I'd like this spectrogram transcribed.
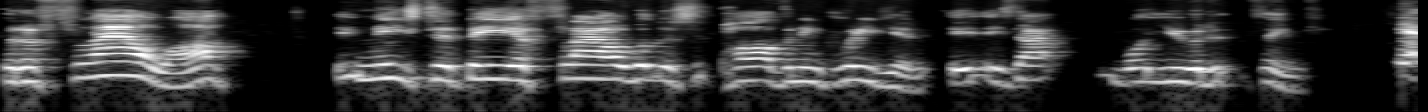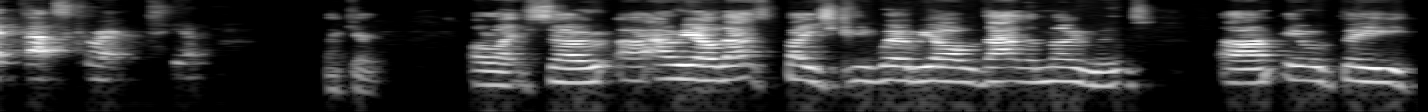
but a flower, it needs to be a flower that's part of an ingredient. Is that what you would think? Yeah, that's correct. Yeah. Okay. All right. So, uh, Ariel, that's basically where we are with that at the moment. Um, it would be,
